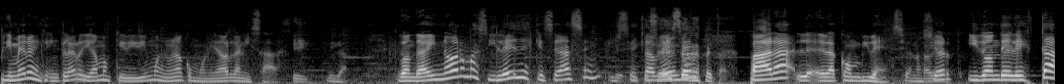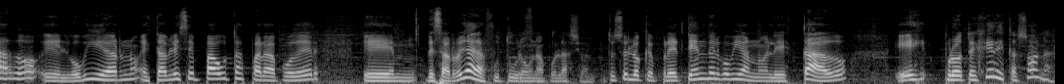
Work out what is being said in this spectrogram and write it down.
primero en, en claro, digamos, que vivimos en una comunidad organizada. Sí. Digamos donde hay normas y leyes que se hacen y se establecen para la convivencia, ¿no es cierto? Y donde el Estado, el gobierno, establece pautas para poder em, desarrollar a futuro una población. Entonces lo que pretende el gobierno, el Estado, es proteger esta zona.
